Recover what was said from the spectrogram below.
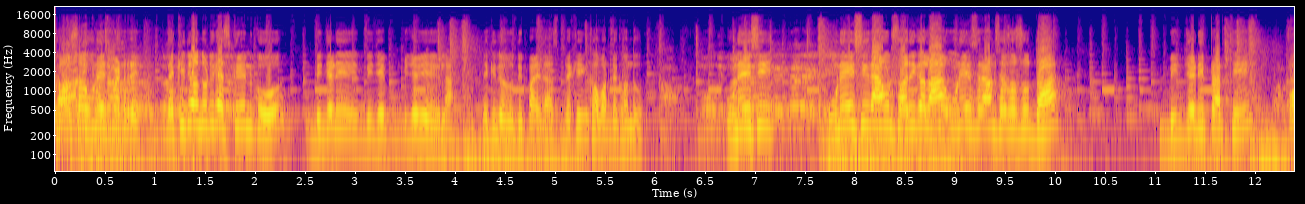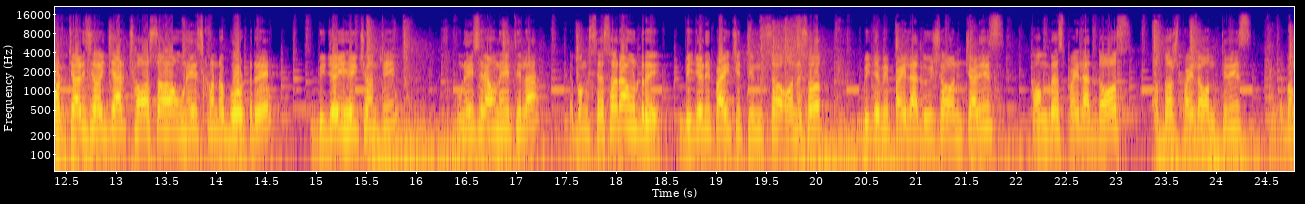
ছশো উনিশ মিনিট্রে দেখি দিও টিকে স্ক্রিন কু বিজেডি বিজেপি হয়েগলা দেখি দিও দীপাড়ি দাস ব্রেকিং খবর দেখুন উনিশ উনিশ রাউন্ড সরিগলা উনিশ রাউন্ড শেষ সুদ্ধা বিজেডি প্রার্থী অড়চাশ হাজার ছশ উনিশ খণ্ড ভোট্রে বিজয়ী হয়েছেন উনিশ রাউন্ড হয়েছিল এবং শেষ রাউন্ডে বিজেডি পাইছে তিনশো অনেশত বিজেপি পাইলা দুইশ অনচাশ কংগ্রেস পাইলা দশ অদর্স পাইলা অনতিরিশ এবং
